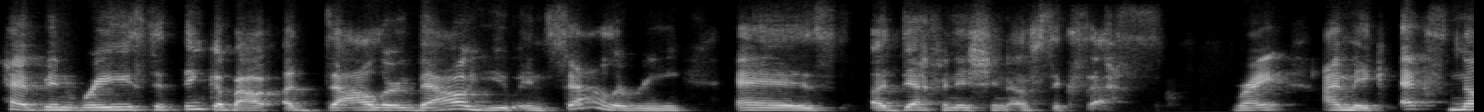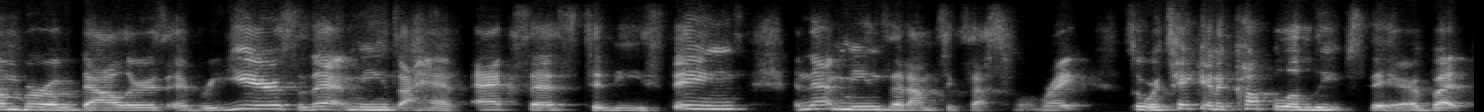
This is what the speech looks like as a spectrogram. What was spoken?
have been raised to think about a dollar value in salary as a definition of success right? I make X number of dollars every year. So that means I have access to these things. And that means that I'm successful, right? So we're taking a couple of leaps there, but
